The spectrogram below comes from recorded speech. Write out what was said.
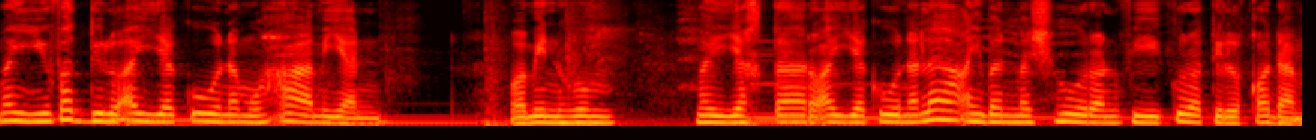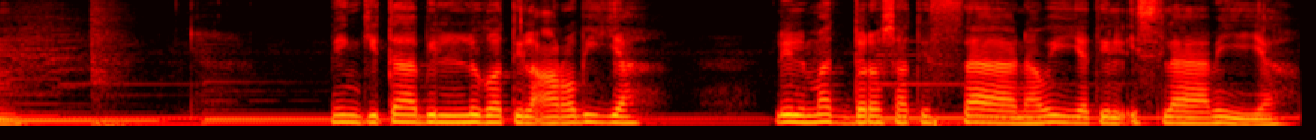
من يفضل أن يكون محاميا ومنهم من يختار أن يكون لاعبا مشهورا في كرة القدم من كتاب اللغة العربية للمدرسة الثانوية الإسلامية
